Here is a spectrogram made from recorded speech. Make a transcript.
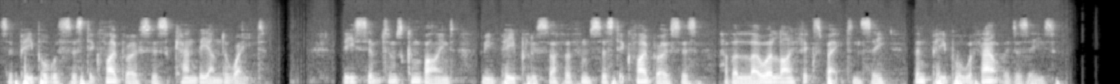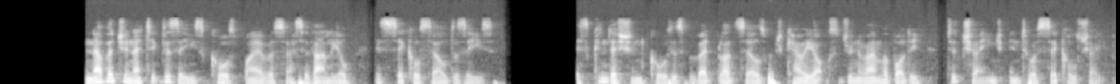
so people with cystic fibrosis can be underweight. These symptoms combined mean people who suffer from cystic fibrosis have a lower life expectancy than people without the disease. Another genetic disease caused by a recessive allele is sickle cell disease. This condition causes the red blood cells which carry oxygen around the body to change into a sickle shape.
